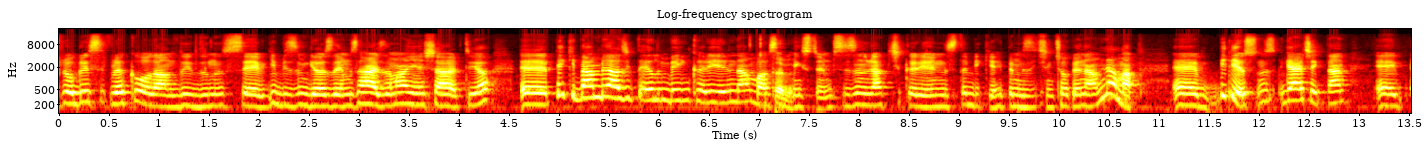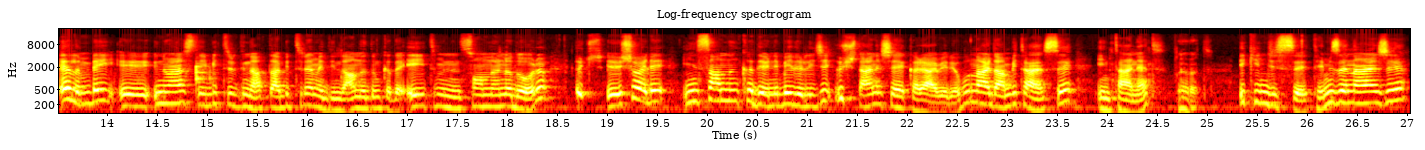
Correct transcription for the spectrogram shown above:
progresif rock'a olan duyduğunuz sevgi bizim gözlerimizi her zaman yaşartıyor. Ee, peki ben birazcık da Alan Bey'in kariyerinden bahsetmek Tabii. istiyorum. Sizin rockçı kariyeriniz tabii ki hepimiz için çok önemli ama e, biliyorsunuz gerçekten e, Alan Bey e, üniversiteyi bitirdiğinde hatta bitiremediğinde anladığım kadar eğitiminin sonlarına doğru üç, e, şöyle insanlığın kaderini belirleyecek üç tane şeye karar veriyor. Bunlardan bir tanesi internet, Evet. ikincisi temiz enerji,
